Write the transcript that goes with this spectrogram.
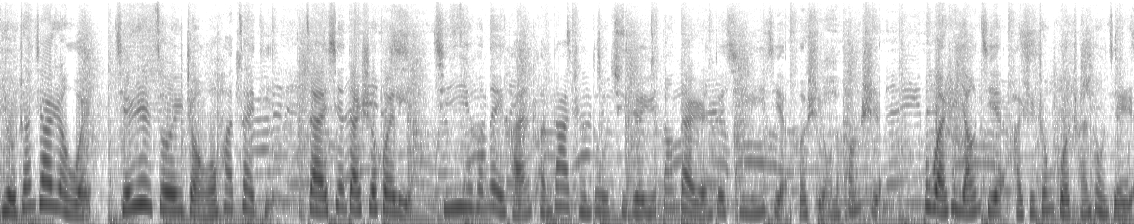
有专家认为，节日作为一种文化载体。在现代社会里，其意义和内涵很大程度取决于当代人对其理解和使用的方式。不管是洋节还是中国传统节日，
